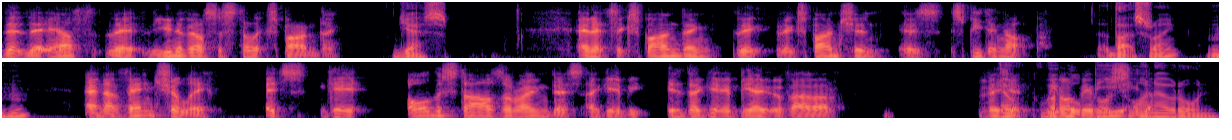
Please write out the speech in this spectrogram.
the Earth, the, the universe is still expanding, yes, and it's expanding. The, the expansion is speeding up, that's right. hmm and eventually, it's get all the stars around us are going to be they're going to be out of our vision. we will to be on them. our own.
